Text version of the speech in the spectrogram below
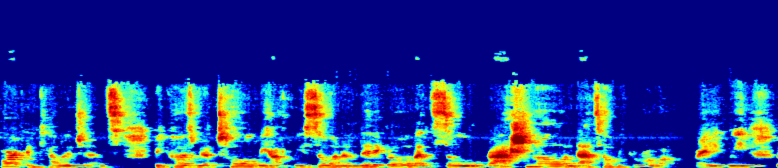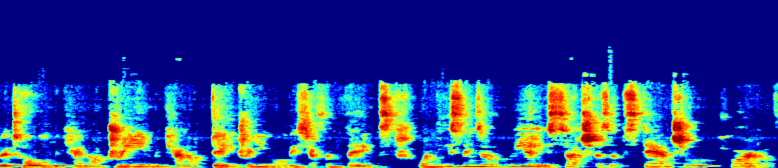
heart intelligence because we are told we have to be so analytical and so rational, and that's how we grow up. Right? We, we're told we cannot dream, we cannot daydream, all these different things, when these things are really such a substantial part of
